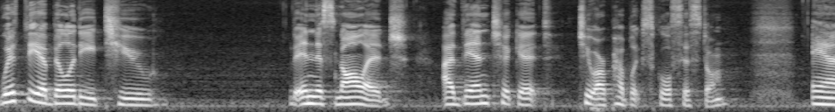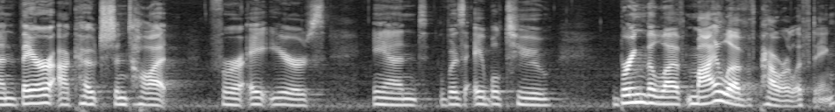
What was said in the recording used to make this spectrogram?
With the ability to, in this knowledge, I then took it to our public school system. And there I coached and taught for eight years and was able to bring the love, my love of powerlifting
